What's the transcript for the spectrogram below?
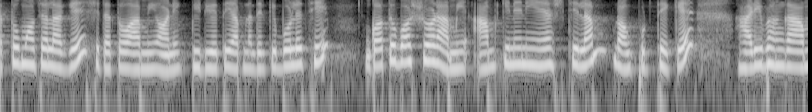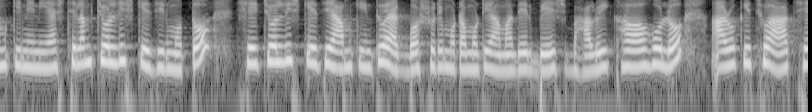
এত মজা লাগে, সেটা তো আমি অনেক ভিডিওতেই আপনাদেরকে বলেছি। গত বছর আমি আম কিনে নিয়ে আসছিলাম রংপুর থেকে হাড়ি ভাঙ্গা আম কিনে নিয়ে আসছিলাম চল্লিশ কেজির মতো। সেই চল্লিশ কেজি আম কিন্তু এক বছরে মোটামুটি আমাদের বেশ ভালোই খাওয়া হলো। আরও কিছু আছে,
